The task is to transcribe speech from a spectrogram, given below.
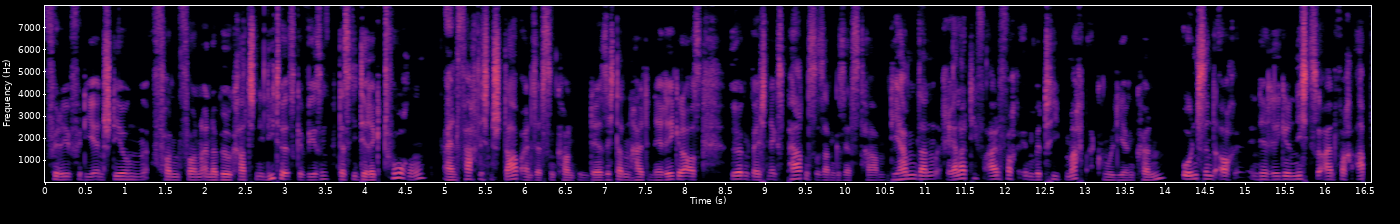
für die, für die Entstehung von, von einer bürokratischen Elite ist gewesen, dass die Direktoren einen fachlichen Stab einsetzen konnten, der sich dann halt in der Regel aus irgendwelchen Experten zusammengesetzt haben. Die haben dann relativ einfach im Betrieb Macht akkumulieren können und sind auch in der Regel nicht so einfach ab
